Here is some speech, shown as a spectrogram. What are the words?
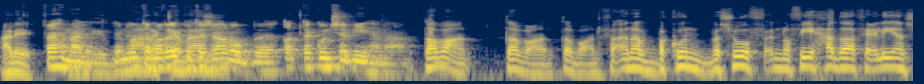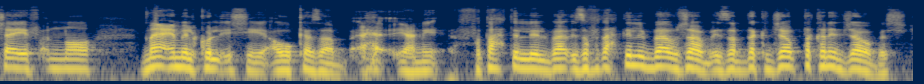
عليك. فاهم عليك. يعني لأنه أنت مريت بتجارب قد تكون شبيهة نعم. طبعا. طبعا طبعا. فأنا بكون بشوف إنه في حدا فعليا شايف إنه ما عمل كل شيء أو كذا. يعني فتحت لي الباب إذا فتحت لي الباب جاوب إذا بدك تجاوب تقني تجاوبش.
